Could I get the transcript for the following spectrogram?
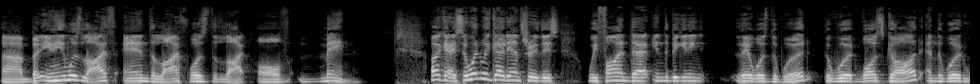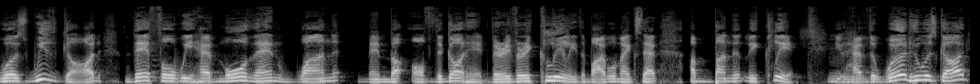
Um, but in Him was life, and the life was the light of men. Okay, so when we go down through this, we find that in the beginning there was the Word, the Word was God, and the Word was with God. Therefore, we have more than one member of the Godhead. Very, very clearly. The Bible makes that abundantly clear. You hmm. have the Word who was God,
